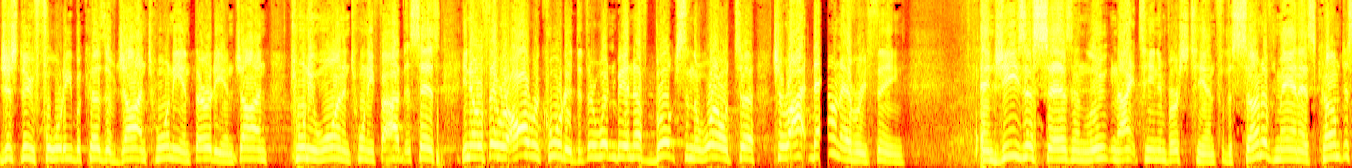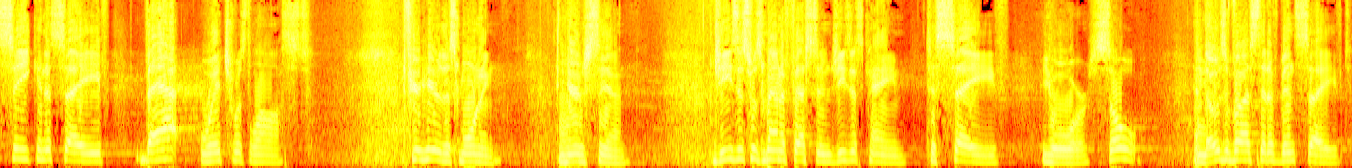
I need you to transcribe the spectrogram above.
just do 40 because of John 20 and 30 and John 21 and 25 that says, you know, if they were all recorded, that there wouldn't be enough books in the world to, to write down everything. And Jesus says in Luke 19 and verse 10, For the Son of Man has come to seek and to save that which was lost. If you're here this morning and you're in sin, Jesus was manifested and Jesus came to save your soul. And those of us that have been saved,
